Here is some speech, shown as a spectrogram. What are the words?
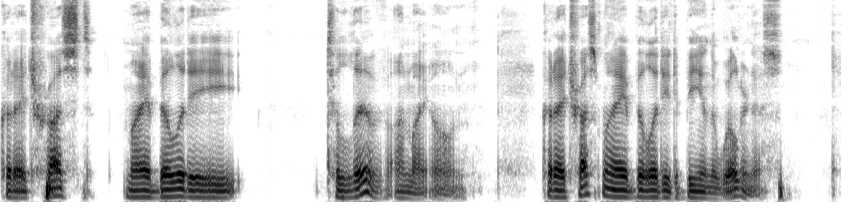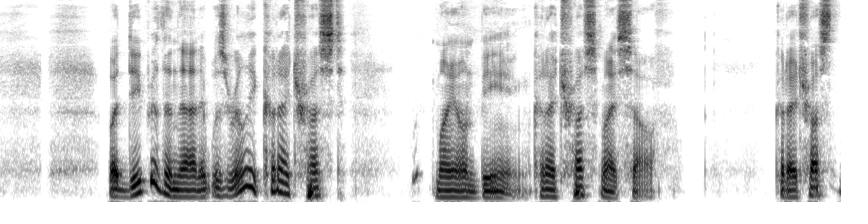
Could I trust my ability to live on my own? Could I trust my ability to be in the wilderness? But deeper than that, it was really could I trust my own being? Could I trust myself? Could I trust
